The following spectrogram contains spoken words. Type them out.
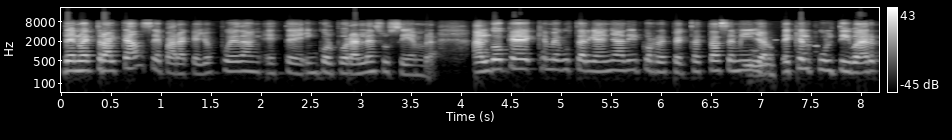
de nuestro alcance para que ellos puedan este, incorporarla en su siembra. Algo que, me gustaría añadir con respecto a esta semilla es que el cultivar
